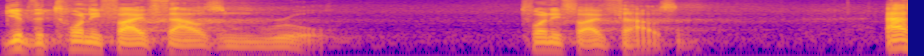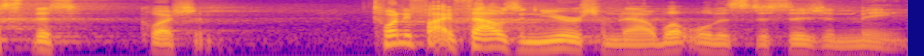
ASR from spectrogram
give the 25,000 rule. 25,000. Ask this question 25,000 years from now, what will this decision mean?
